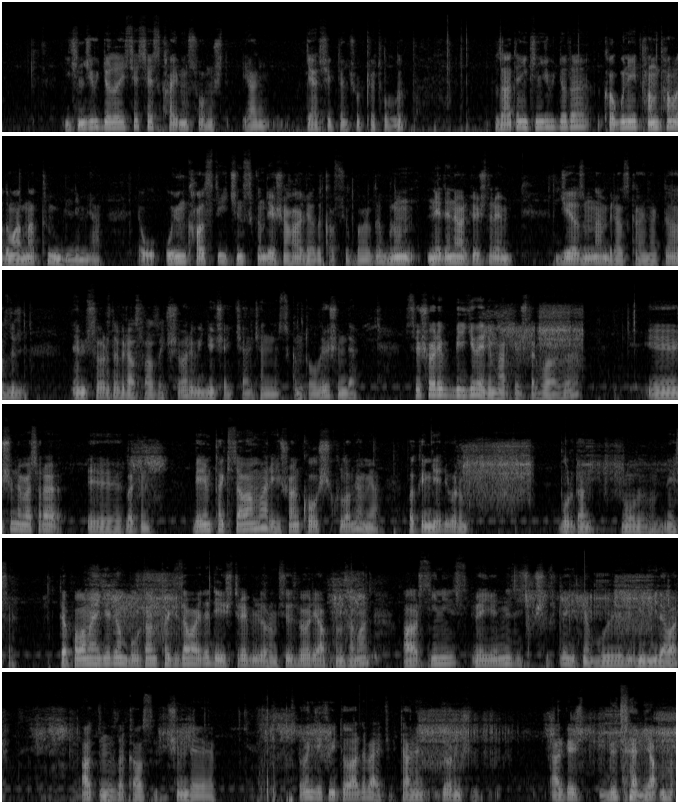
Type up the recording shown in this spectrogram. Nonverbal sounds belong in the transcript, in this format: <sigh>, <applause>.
İkinci videoda ise ses kayması olmuştu. Yani gerçekten çok kötü oldu. Zaten ikinci videoda Kagune'yi tanıtamadım anlattım bildim ya. ya o, oyun kastığı için sıkıntı yaşıyor. Hala da kasıyor bu arada. Bunun nedeni arkadaşlar hem cihazımdan biraz kaynaklı. Hazır serverda biraz fazla kişi var. Video çekerken de sıkıntı oluyor. Şimdi size şöyle bir bilgi vereyim arkadaşlar bu arada. Ee, şimdi mesela ee, bakın benim Takizawa'm var ya şu an koş kullanıyorum ya. Bakın geliyorum. Buradan ne oluyor lan neyse. Depolamaya geliyorum. Buradan Takizawa ile değiştirebiliyorum. Siz böyle yaptığınız zaman RC'niz ve yeriniz hiçbir şekilde gitmiyor. Böyle bir bilgi de var. Aklınızda kalsın. Şimdi önceki videolarda belki bir tane görmüşsünüz. Arkadaş lütfen yapma.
